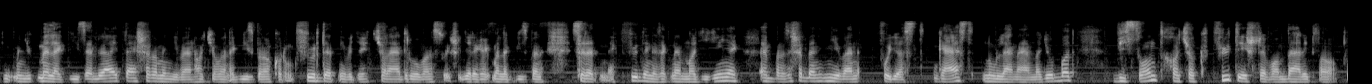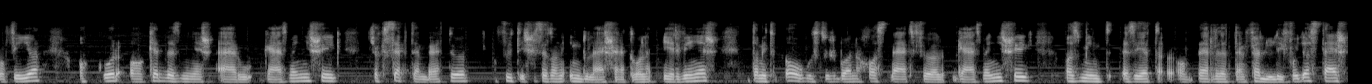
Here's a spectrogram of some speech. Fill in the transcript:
mondjuk melegvíz előállítására, mennyiben, hogyha melegvízben akarunk fürdetni, vagy egy családról van szó, és a gyerekek melegvízben szeretnének fürdeni, ezek nem nagy igények. Ebben az esetben nyilván fogyaszt gázt, nullánál nagyobbat, viszont ha csak fűtésre van beállítva a profilja, akkor a kedvezményes áru gázmennyiség csak szeptembertől a fűtési szezon indulásától érvényes, tehát amit augusztusban használt föl gázmennyiség, az mint ezért a tervezetten felüli fogyasztás,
